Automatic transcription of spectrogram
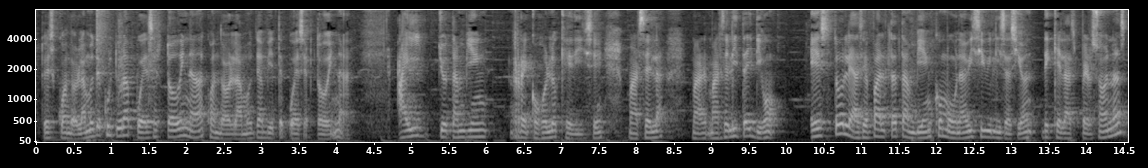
Entonces, cuando hablamos de cultura puede ser todo y nada. Cuando hablamos de ambiente puede ser todo y nada. Ahí yo también recojo lo que dice Marcela, Marcelita y digo, esto le hace falta también como una visibilización de que las personas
